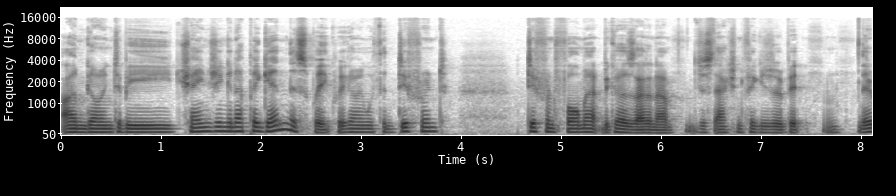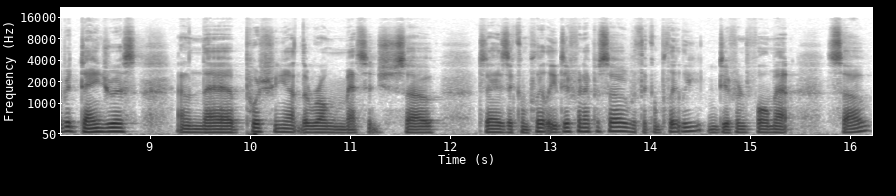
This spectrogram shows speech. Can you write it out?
I'm going to be changing it up again this week. We're going with a different different format because I don't know, just action figures are a bit mm, they're a bit dangerous and they're pushing out the wrong message. So today is a completely different episode with a completely different format. So,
